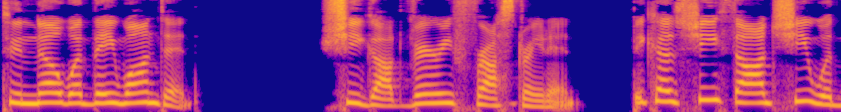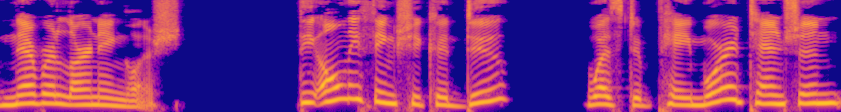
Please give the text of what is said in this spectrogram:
to know what they wanted. She got very frustrated because she thought she would never learn English. The only thing she could do was to pay more attention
